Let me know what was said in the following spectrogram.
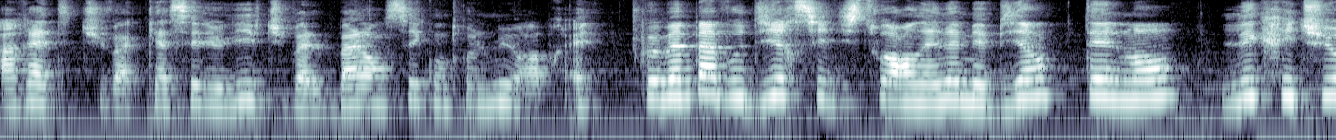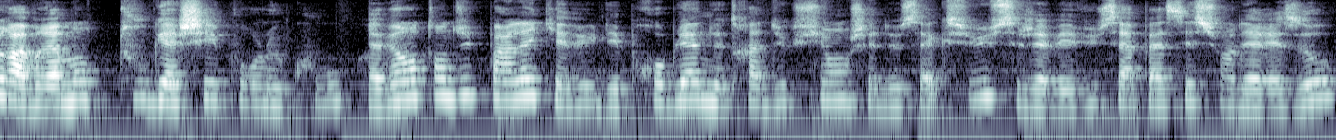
arrête, tu vas casser le livre, tu vas le balancer contre le mur après. Peux même pas vous dire si l'histoire en elle-même est bien, tellement l'écriture a vraiment tout gâché pour le coup. J'avais entendu parler qu'il y avait eu des problèmes de traduction chez De Saxus, j'avais vu ça passer sur les réseaux,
